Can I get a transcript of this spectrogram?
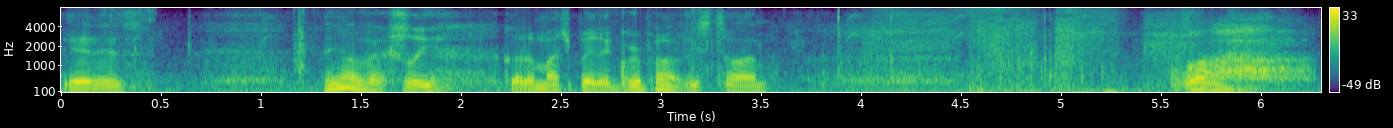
Yeah, it is. I think I've actually got a much better grip on it this time. Wow.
